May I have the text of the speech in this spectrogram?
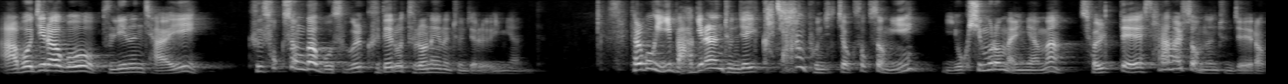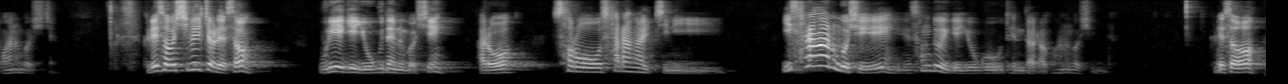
아버지라고 불리는 자의 그 속성과 모습을 그대로 드러내는 존재를 의미합니다. 결국 이 마귀라는 존재의 가장 본질적 속성이 욕심으로 말미암아 절대 사랑할 수 없는 존재라고 하는 것이죠. 그래서 11절에서 우리에게 요구되는 것이 바로 서로 사랑할지니 이 사랑하는 것이 성도에게 요구된다라고 하는 것입니다. 그래서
